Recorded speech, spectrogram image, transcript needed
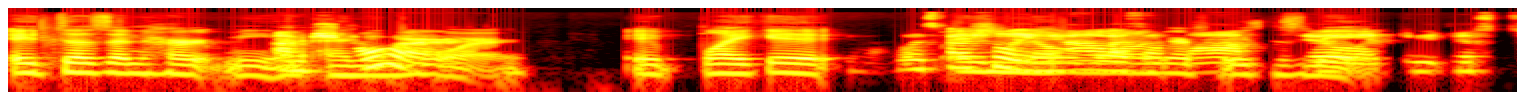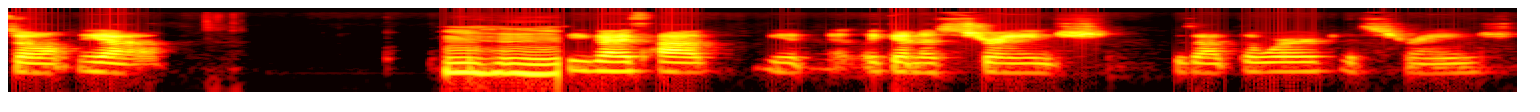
it doesn't hurt me I'm anymore sure. it like it well, especially it no now as a mom too, me. like you just don't yeah mm-hmm. you guys have like an estranged is that the word estranged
